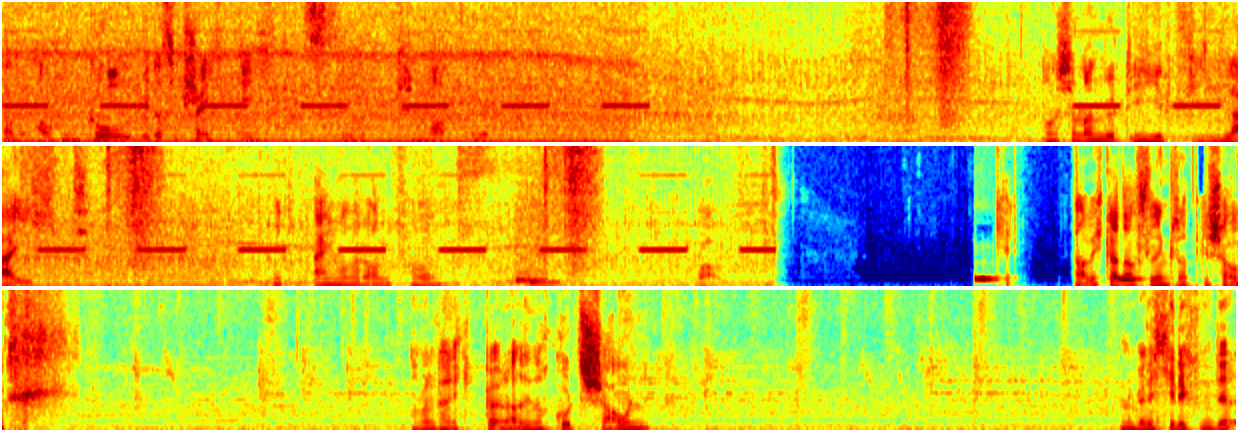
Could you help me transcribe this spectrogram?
Aber auch in Gold wird das wahrscheinlich echt sehr knapp werden. Außer man würde hier vielleicht mit einmal ranfahren. Wow. Okay, da habe ich gerade aufs Lenkrad geschaut. Und dann kann ich gerade noch kurz schauen, in welche Richtung der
